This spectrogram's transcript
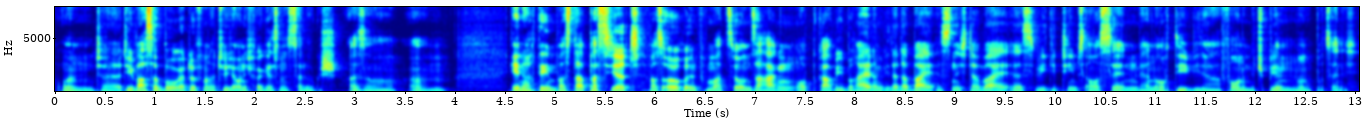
Und äh, die Wasserburger dürfen wir natürlich auch nicht vergessen, ist ja logisch. Also ähm, je nachdem, was da passiert, was eure Informationen sagen, ob Gabi Brei dann wieder dabei ist, nicht dabei ist, wie die Teams aussehen, werden auch die wieder vorne mitspielen, hundertprozentig.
